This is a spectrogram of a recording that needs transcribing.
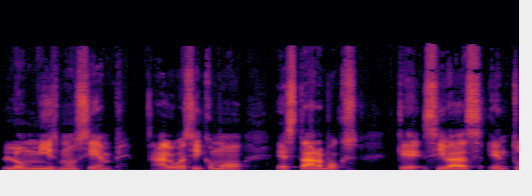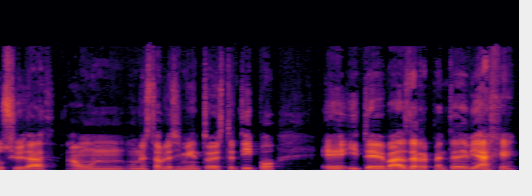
lo mismo siempre. Algo así como Starbucks si vas en tu ciudad a un, establecimiento de este tipo eh, y te vas de repente de viaje,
